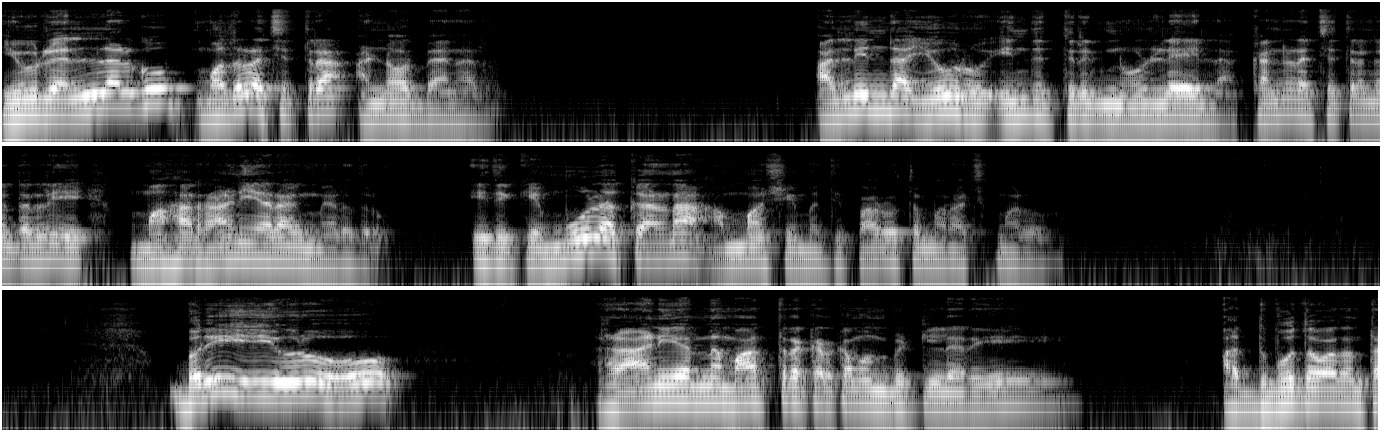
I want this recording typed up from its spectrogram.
ಇವರೆಲ್ಲರಿಗೂ ಮೊದಲ ಚಿತ್ರ ಅಣ್ಣವ್ರ ಬ್ಯಾನರ್. ಅಲ್ಲಿಂದ ಇವರು ಹಿಂದೆ ತಿರುಗಿ ನೋಡಲೇ ಇಲ್ಲ. ಕನ್ನಡ ಚಿತ್ರರಂಗದಲ್ಲಿ ಮಹಾರಾಣಿಯರಾಗಿ ಮೆರೆದರು. ಇದಕ್ಕೆ ಮೂಲ ಕಾರಣ ಅಮ್ಮ ಶ್ರೀಮತಿ ಪಾರ್ವತಮ್ಮ ರಾಜ್ಕುಮಾರ್ ಅವರು. ಬರೀ ಇವರು ರಾಣಿಯರನ್ನ ಮಾತ್ರ ಕರ್ಕೊಂಬಂದ್ಬಿಟ್ಟಿಲ್ಲ ರೀ ಅದ್ಭುತವಾದಂಥ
